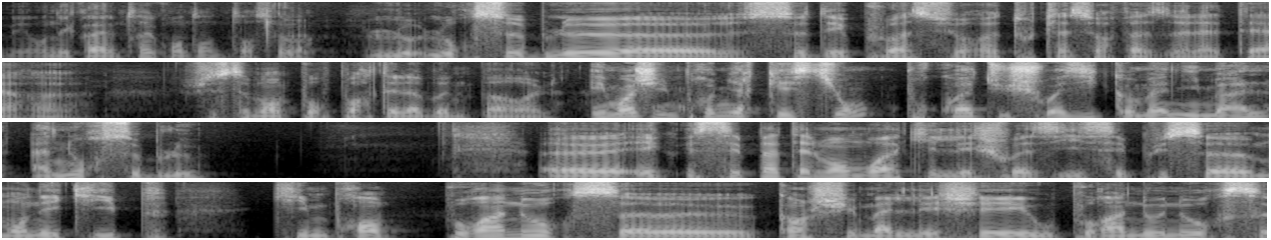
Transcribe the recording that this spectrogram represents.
mais on est quand même très content de te recevoir. L'ours bleu euh, se déploie sur euh, toute la surface de la Terre, justement pour porter la bonne parole. Et moi j'ai une première question, pourquoi tu choisis comme animal un ours bleu? Euh, et c'est pas tellement moi qui l'ai choisi, c'est plus euh, mon équipe qui me prend pour un ours euh, quand je suis mal léché ou pour un nounours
